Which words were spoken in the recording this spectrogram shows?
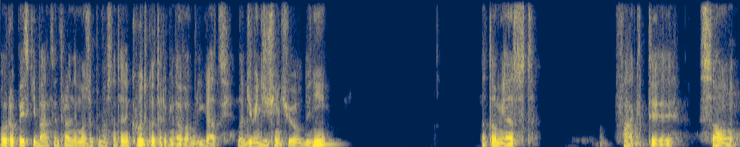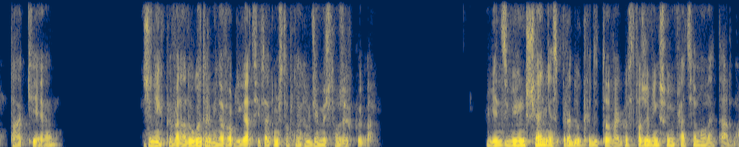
Europejski Bank Centralny może wpływać na te krótkoterminowe obligacje do 90 dni. Natomiast fakty są takie, że nie wpływa na długoterminowe obligacje w takim stopniu, jak ludzie myślą, że wpływa. Więc zwiększenie spreadu kredytowego stworzy większą inflację monetarną.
